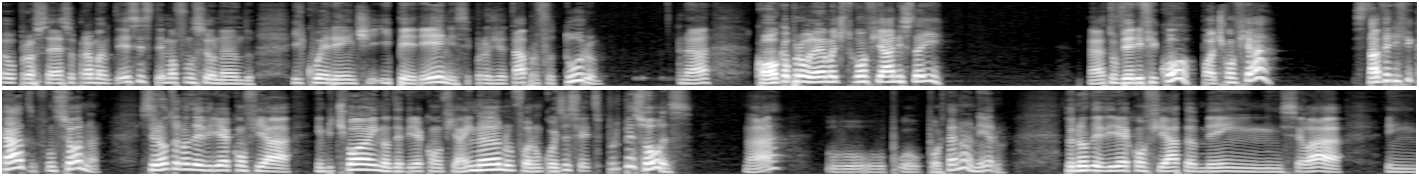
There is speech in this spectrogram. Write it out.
o processo para manter esse sistema funcionando e coerente e perene, se projetar para o futuro, né? Qual que é o problema de tu confiar nisso daí? Né? Tu verificou? Pode confiar. Está verificado, funciona. Senão tu não deveria confiar em Bitcoin, não deveria confiar em Nano, foram coisas feitas por pessoas, né? O, o, o Porto é naneiro. Tu não deveria confiar também, sei lá, em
